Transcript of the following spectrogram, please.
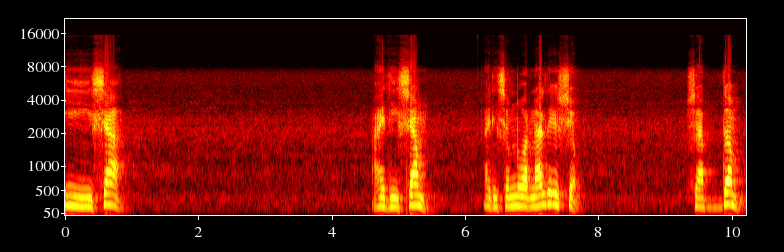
കീശ. അരിശം. അരിശം എന്ന് പറഞ്ഞാൽ ദേഷ്യം. ശബ്ദം.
